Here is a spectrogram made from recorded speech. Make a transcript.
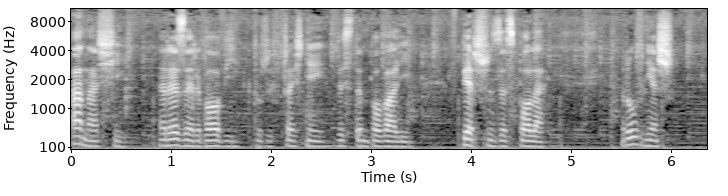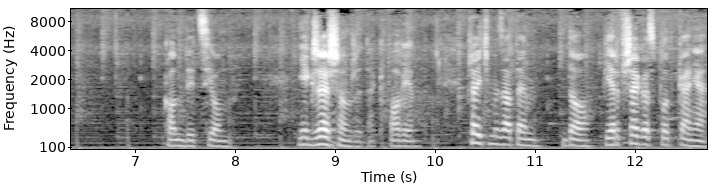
a nasi rezerwowi, którzy wcześniej występowali w pierwszym zespole, również kondycją nie grzeszą, że tak powiem. Przejdźmy zatem do pierwszego spotkania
